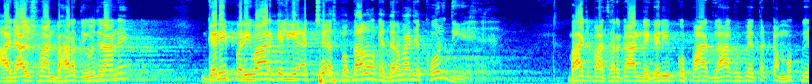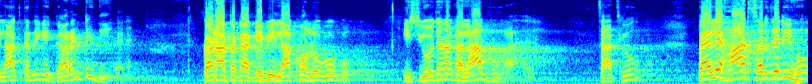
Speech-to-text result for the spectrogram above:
आज आयुष्मान भारत योजना ने गरीब परिवार के लिए अच्छे अस्पतालों के दरवाजे खोल दिए हैं। भाजपा सरकार ने गरीब को पाँच लाख रुपए तक का मुफ़्त इलाज करने की गारंटी दी है। कर्नाटका के भी लाखों लोगों को इस योजना का लाभ हुआ है। साथियों, पहले हार्ट सर्जरी हो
